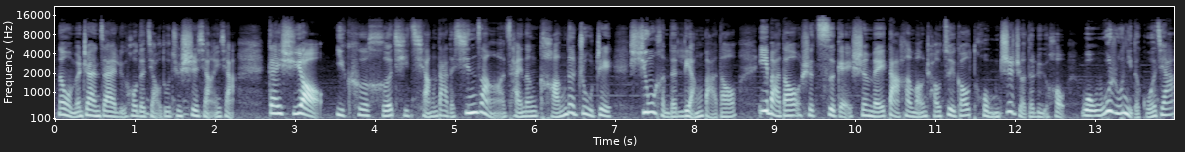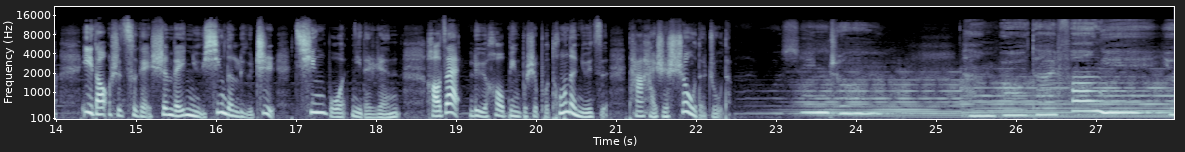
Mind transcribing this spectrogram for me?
那我们站在吕后的角度去试想一下，该需要一颗何其强大的心脏啊，才能扛得住这凶狠的两把刀。一把刀是赐给身为大汉王朝最高统治者的吕后，我侮辱你的国家；一刀是赐给身为女性的吕雉，轻薄你的人。好在吕后并不是普通的女子，她还是受得住的。心中含苞待放意悠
